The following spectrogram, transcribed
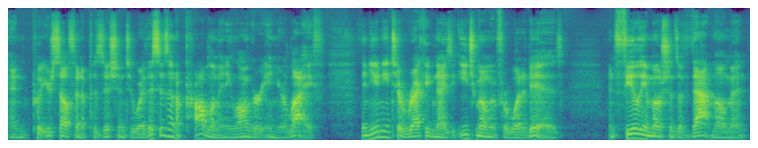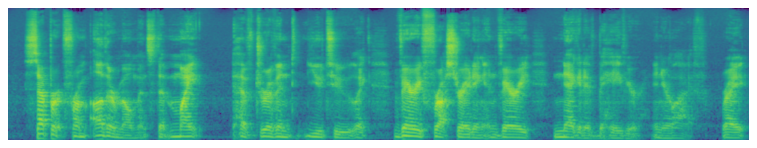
and put yourself in a position to where this isn't a problem any longer in your life, then you need to recognize each moment for what it is and feel the emotions of that moment separate from other moments that might have driven you to like very frustrating and very negative behavior in your life, right?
